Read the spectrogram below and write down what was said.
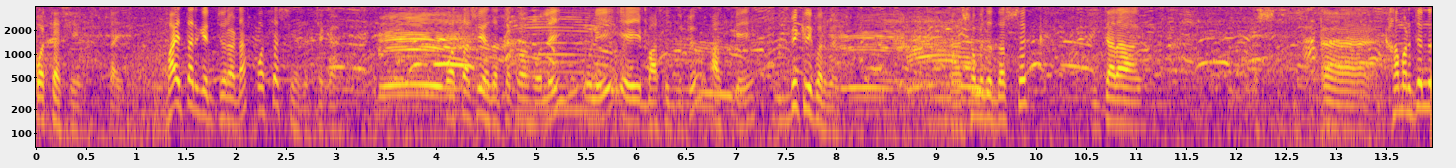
পঁচাশি তাই। ভাই টার্গেট জোড়াটা পঁচাশি হাজার টাকা। পঁচাশি হাজার টাকা হলেই উনি এই বাছুর দুটো আজকে বিক্রি করবেন। সমিত দর্শক, যারা খামার জন্য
